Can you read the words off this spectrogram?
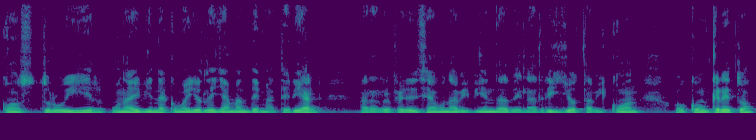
construir una vivienda, como ellos le llaman, de material, para referirse a una vivienda de ladrillo, tabicón o concreto,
